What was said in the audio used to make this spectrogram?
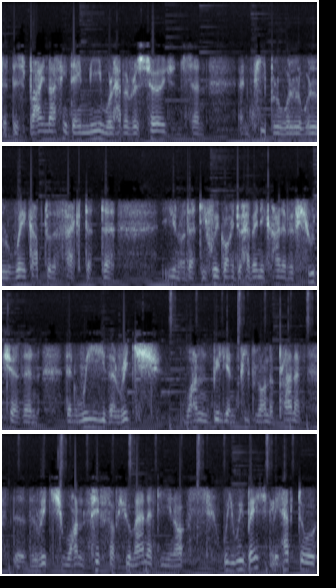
that this buy nothing day meme will have a resurgence and and people will will wake up to the fact that uh, you know that if we're going to have any kind of a future then then we the rich one billion people on the planet the, the rich one fifth of humanity you know we, we basically have to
